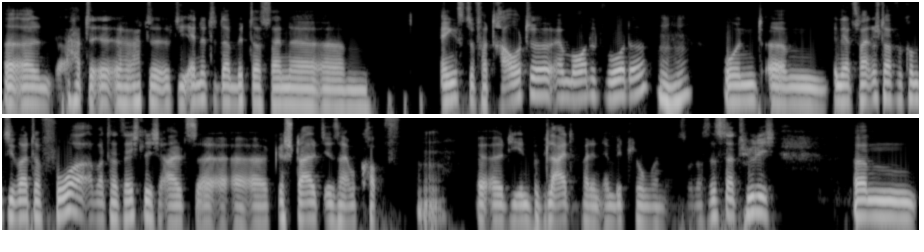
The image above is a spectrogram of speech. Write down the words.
hatte, hatte, die endete damit, dass seine ähm, engste Vertraute ermordet wurde. Mhm. Und ähm, in der zweiten Staffel kommt sie weiter vor, aber tatsächlich als äh, äh, äh, Gestalt in seinem Kopf, Mhm. äh, die ihn begleitet bei den Ermittlungen und so. Das ist natürlich ähm,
